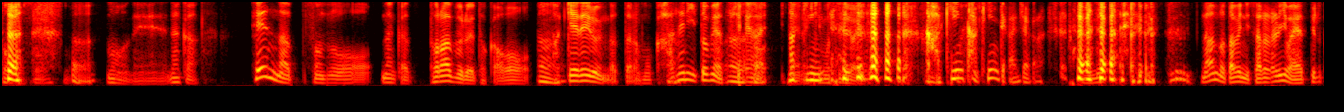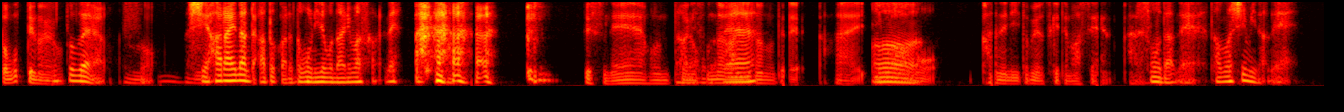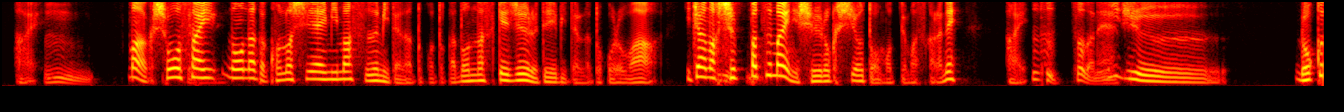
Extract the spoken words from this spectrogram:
そうそうそうう。んもうね、なんか、変な、その、なんかトラブルとかをうん避けれるんだったら、もう金に糸目はつけないみたいな気持ちではいる。課金課金って感じだから。ね何のためにサラリーマンやってると思ってんのよ本。当だよ。うんそう。支払いなんて後からどうにでもなりますからね。ですね。本当にそんな感じなので、はい。今はもう、金に糸目をつけてません。はいそうだね。楽しみだね。はい。うん。まあ、詳細のなんかこの試合見ますみたいなとことか、どんなスケジュールでみたいなところは、一応あのうん出発前に収録しようと思ってますからね。はい。うん、そうだね。26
